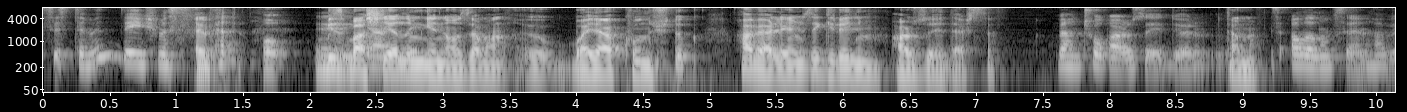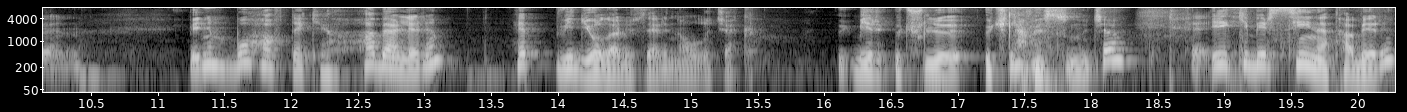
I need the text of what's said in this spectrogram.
Sistemin değişmesinden. Evet. O, biz Ee, başlayalım geldik. gene o zaman. Ee, Bayağı konuştuk. Haberlerimize girelim arzu edersen. Ben çok arzu ediyorum. Tamam. Alalım senin haberini. Benim bu haftaki haberlerim hep videolar üzerine olacak. Bir üçlü üçleme sunacağım. Peki. İlki bir CNET haberi.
